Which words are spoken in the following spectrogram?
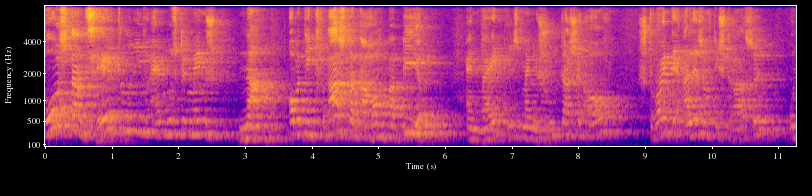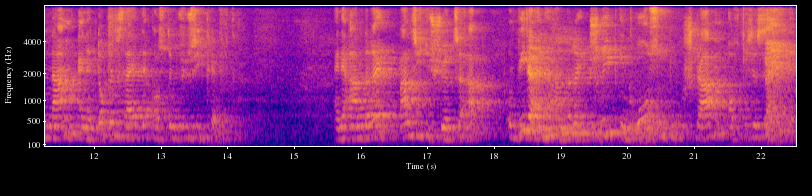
Hast dann Zettel, rief ein Muskelmensch. Na, aber die Pflaster da haben Papier. Ein Weib riss meine Schultasche auf, streute alles auf die Straße und nahm eine Doppelseite aus dem Physikheft. Eine andere band sich die Schürze ab und wieder eine andere schrieb in großen Buchstaben auf diese Seite.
